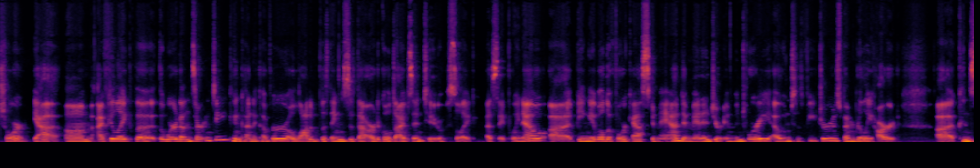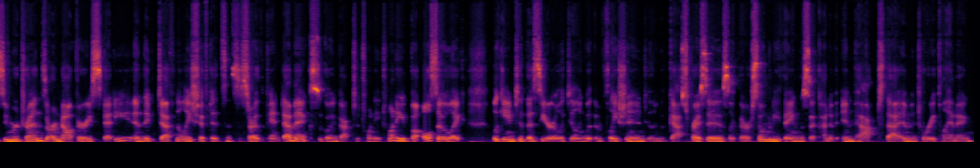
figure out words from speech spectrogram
Sure. Yeah. Um, I feel like the the word uncertainty can kind of cover a lot of the things that that article dives into. So, like as they point out, uh, being able to forecast demand and manage your inventory out into the future has been really hard. Uh, consumer trends are not very steady, and they've definitely shifted since the start of the pandemic. So going back to 2020, but also like looking into this year, like dealing with inflation, dealing with gas prices. Like there are so many things that kind of impact that inventory planning.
